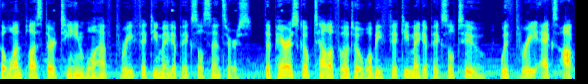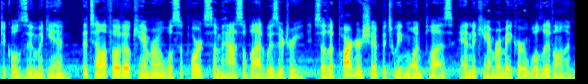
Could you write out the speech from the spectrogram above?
the OnePlus 13 will have three 50 megapixel sensors. The periscope telephoto will be 50 megapixel too, with 3x optical zoom again. The telephoto camera will support some Hasselblad wizardry, so the partnership between OnePlus and the camera maker will live on.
